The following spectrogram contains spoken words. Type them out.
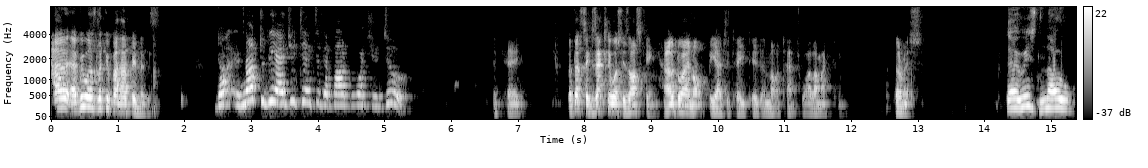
How, everyone's looking for happiness. Don't, not to be agitated about what you do. Okay. But that's exactly what she's asking. How do I not be agitated and not attached while I'm acting? Dharmesh. There is no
